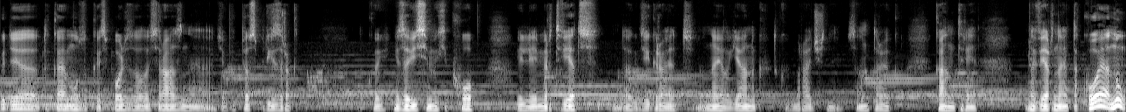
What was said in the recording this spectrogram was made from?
где такая музыка использовалась разная, типа Пес-призрак, такой независимый хип-хоп, или Мертвец, да, где играет Нейл Янг, такой мрачный саундтрек кантри наверное, такое. Ну,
